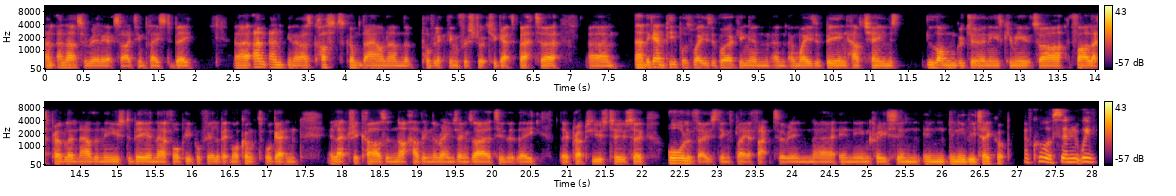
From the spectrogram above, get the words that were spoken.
And, and that's a really exciting place to be. Uh, and and you know as costs come down and the public infrastructure gets better, um, and again people's ways of working and, and, and ways of being have changed. Longer journeys, commutes are far less prevalent now than they used to be, and therefore people feel a bit more comfortable getting electric cars and not having the range anxiety that they they perhaps used to. So all of those things play a factor in uh, in the increase in, in in EV take up. Of course, and we've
